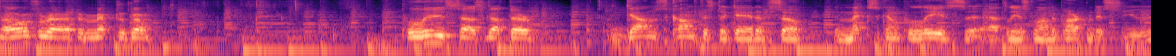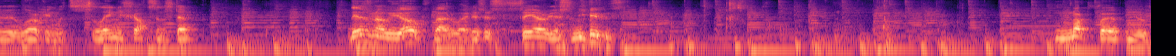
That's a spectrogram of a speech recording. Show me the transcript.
I also read that in Mexico, police has got their guns confiscated, so the Mexican police, uh, at least one department, is uh, working with slingshots instead. This is no jokes, by the way. This is serious news. Not fake news.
